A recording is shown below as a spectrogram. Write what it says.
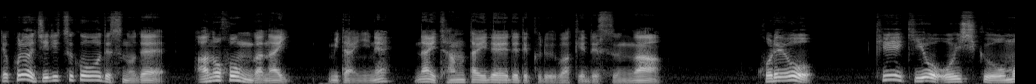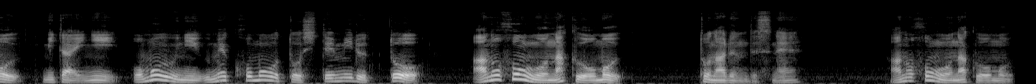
で、これは自立語ですので、あの本がないみたいにね、ない単体で出てくるわけですが、これをケーキを美味しく思うみたいに思うに埋め込もうとしてみると、あの本をなく思うとなるんですね。あの本をなく思う。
